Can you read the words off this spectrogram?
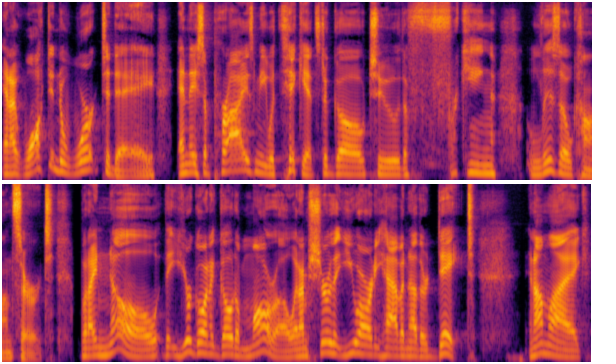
and I walked into work today and they surprised me with tickets to go to the freaking Lizzo concert, but I know that you're going to go tomorrow, and I'm sure that you already have another date. And I'm like,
